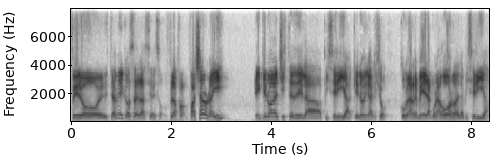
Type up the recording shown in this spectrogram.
Pero este, a mí me causa gracia eso. Fallaron ahí en que no hagan chiste de la pizzería, que no venga que yo, con una remera, con una gorra de la pizzería.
